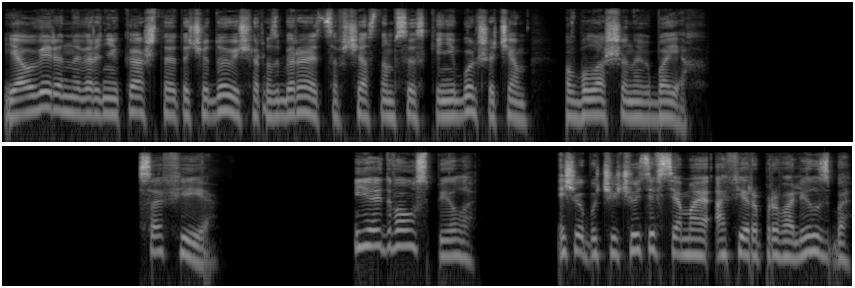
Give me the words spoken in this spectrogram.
Я уверен наверняка, что это чудовище разбирается в частном сыске не больше, чем в балашиных боях». София. Я едва успела. Еще бы чуть-чуть, и вся моя афера провалилась бы,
